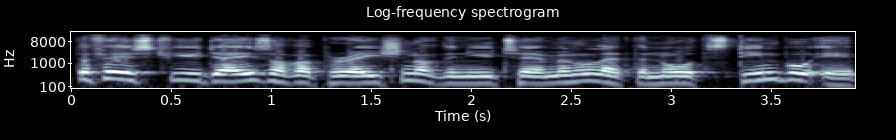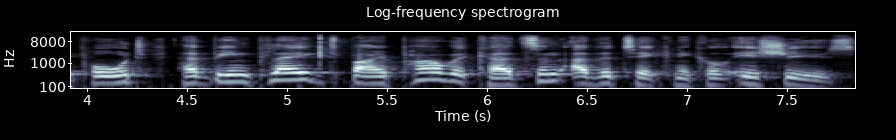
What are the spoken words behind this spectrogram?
The first few days of operation of the new terminal at the North's Tymbou Airport have been plagued by power cuts and other technical issues.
